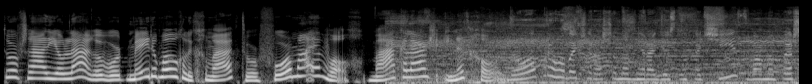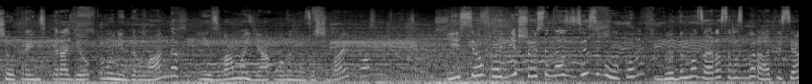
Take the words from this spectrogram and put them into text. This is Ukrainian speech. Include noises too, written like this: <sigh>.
Dorpsradio Laren wordt mede mogelijk gemaakt door Forma en Walg, makelaars in het Gooi. Доброго вечора, шановні радіослухачі. З вами перше українське радіо у Нідерландах. І з вами я, Олена Зашивайко. І сьогодні щось у нас зі звуком. Будемо зараз розбиратися.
